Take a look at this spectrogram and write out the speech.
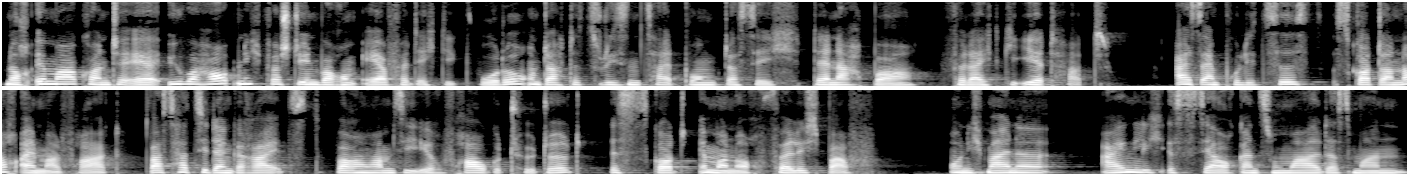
Noch immer konnte er überhaupt nicht verstehen, warum er verdächtigt wurde und dachte zu diesem Zeitpunkt, dass sich der Nachbar vielleicht geirrt hat. Als ein Polizist Scott dann noch einmal fragt, was hat sie denn gereizt? Warum haben sie ihre Frau getötet? ist Scott immer noch völlig baff. Und ich meine, eigentlich ist es ja auch ganz normal, dass man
